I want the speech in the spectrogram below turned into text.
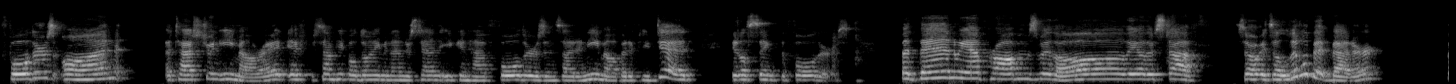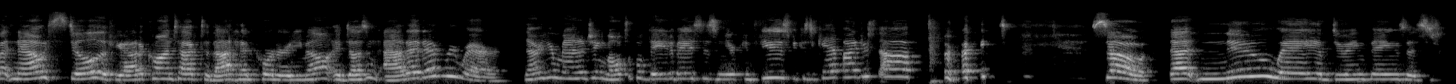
Folders on attached to an email, right? If some people don't even understand that you can have folders inside an email, but if you did, it'll sync the folders. But then we have problems with all the other stuff. So it's a little bit better, but now still, if you add a contact to that headquarter email, it doesn't add it everywhere. Now you're managing multiple databases and you're confused because you can't find your stuff, right? So that new way of doing things that's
